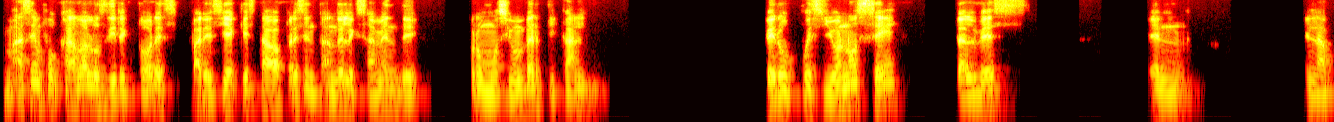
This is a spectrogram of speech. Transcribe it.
más enfocado a los directores. Parecía que estaba presentando el examen de promoción vertical. Pero pues yo no sé, tal vez en, en la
